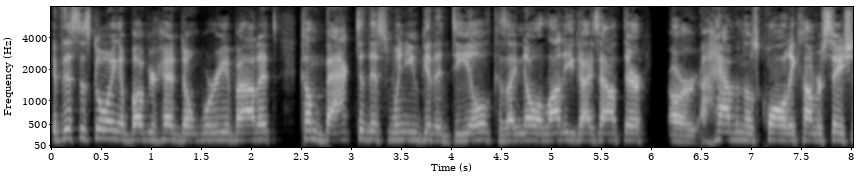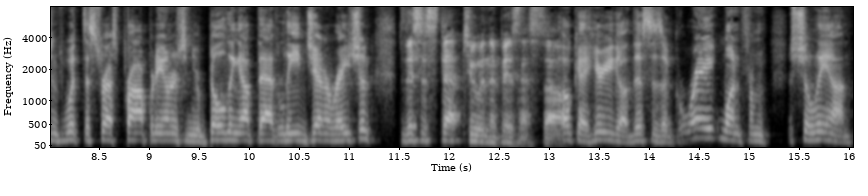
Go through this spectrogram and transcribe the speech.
if this is going above your head, don't worry about it. Come back to this when you get a deal, because I know a lot of you guys out there are having those quality conversations with distressed property owners and you're building up that lead generation. this is step two in the business. So Okay, here you go. This is a great one from Shaleon.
